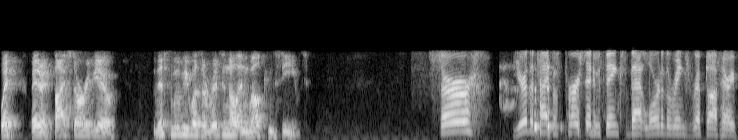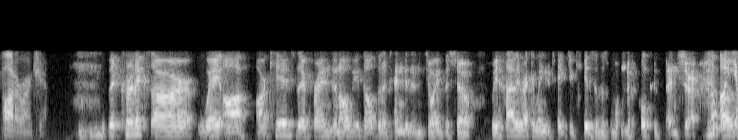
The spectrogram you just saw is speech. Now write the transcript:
wait, wait a minute. Five star review. This movie was original and well conceived. Sir, you're the type of person who thinks that Lord of the Rings ripped off Harry Potter, aren't you? The critics are way off. Our kids, their friends, and all the adults that attended enjoyed the show. We highly recommend you take your kids to this wonderful adventure. Oh, you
